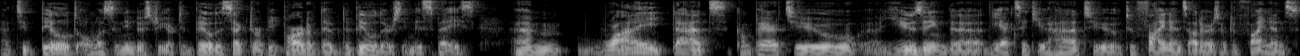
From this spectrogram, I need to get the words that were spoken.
uh, to build almost an industry or to build a sector or be part of the, the builders in this space. Um, why that compared to uh, using the the exit you had to to finance others or to finance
